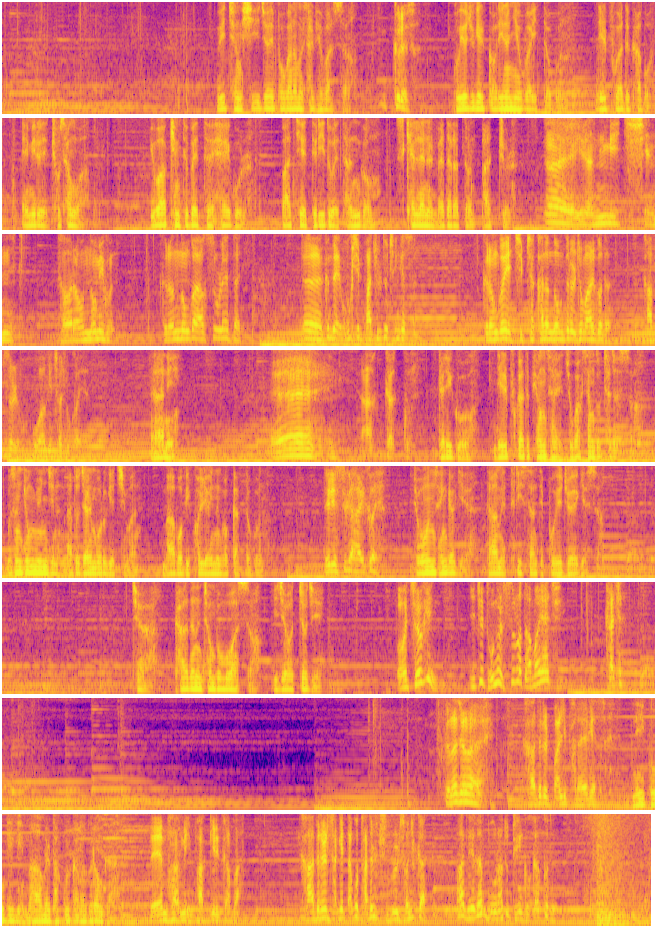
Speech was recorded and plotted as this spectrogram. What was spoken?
위층 시저의 보관함을 살펴봤어 그래서 보여주길 꺼리는 이유가 있더군 닐프가드 갑옷 에미르의 조상화 요아킴 드베트의 해골 바티의 드리도의 단검 스켈렌을 매달았던 밧줄 아, 이런 미친 더러운 놈이군. 그런 놈과 악수를 했다니. 에, 근데 혹시 밧줄도 챙겼어? 그런 거에 집착하는 놈들을 좀 알거든. 값을 후하게 쳐줄 거야. 아니 에, 아깝군. 그리고 닐프가드 병사의 조각상도 찾았어. 무슨 종류인지는 나도 잘 모르겠지만 마법이 걸려 있는 것 같더군. 드리스가 알 거야. 좋은 생각이야. 다음에 트리스한테 보여줘야겠어. 자, 카드는 전부 모았어. 이제 어쩌지? 어쩌긴 이제 돈을 쓸어 담아야지. 가자. 그나저나 카드를 빨리 팔아야겠어. 네 고객이 마음을 바꿀까봐 그런가? 내 마음이 바뀔까봐 카드를 사겠다고 다들 줄을 서니까 아 내가 뭐라도 된 것 같거든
